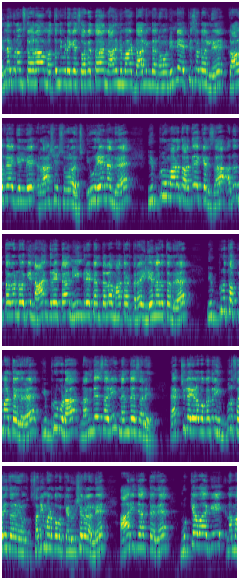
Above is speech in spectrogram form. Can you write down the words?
ಎಲ್ಲರಿಗೂ ನಮಸ್ಕಾರ, ಮತ್ತೊಂದು ವಿಡಿಯೋಗೆ ಸ್ವಾಗತ. ನಾನು ನಿಮ್ಮ ಡಾರ್ಲಿಂಗ್ ದನು ನಿನ್ನೆ ಎಪಿಸೋಡ್ ಅಲ್ಲಿ ಕಾವ್ಯ, ಗಿಲ್ಲಿ, ರಾಶಿ, ಸೂರಜ್ ಇವ್ರು ಏನಂದ್ರೆ ಇಬ್ರು ಮಾಡೋದು ಅದೇ ಕೆಲಸ. ಅದನ್ನ ತಗೊಂಡೋಗಿ ನಾನ್ ಗ್ರೇಟಾ ನೀನ್ ಗ್ರೇಟ್ ಅಂತೆಲ್ಲ ಮಾತಾಡ್ತಾರೆ. ಇಲ್ಲಿ ಏನಾಗುತ್ತಂದ್ರೆ ಇಬ್ರು ತಪ್ಪು ಮಾಡ್ತಾ ಇದಾರೆ. ಇಬ್ರು ಕೂಡ ನಂದೇ ಸರಿ ನಂದೇ ಸರಿ. ಆಕ್ಚುಲಿ ಹೇಳ್ಬೇಕಂದ್ರೆ ಇಬ್ರು ಸರಿ ಸರಿ ಮಾಡ್ಕೋಬೇಕು ಕೆಲವು ವಿಷಯಗಳಲ್ಲಿ. ಆ ರೀತಿ ಆಗ್ತಾ ಇದೆ. ಮುಖ್ಯವಾಗಿ ನಮ್ಮ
